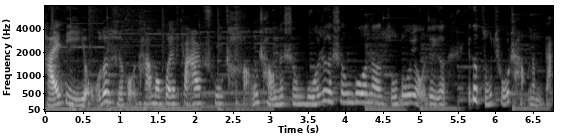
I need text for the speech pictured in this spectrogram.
海底游的时候，他们会发出长长的声波，这个声波呢，足足有这个一个足球场那么大。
